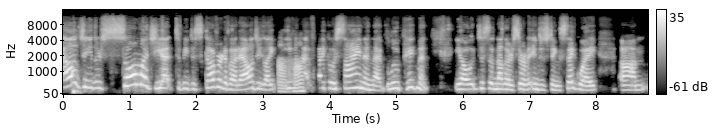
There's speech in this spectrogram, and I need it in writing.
algae, there's so much yet to be discovered about algae, like uh-huh. even that phycocyanin, that blue pigment. You know, just another sort of interesting segue. Um,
